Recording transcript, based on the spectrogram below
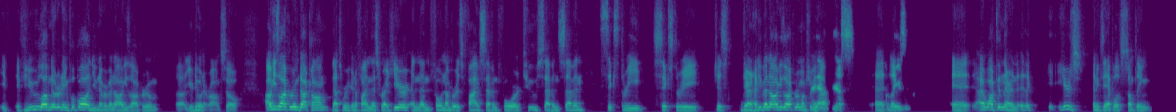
If, if you love Notre Dame football and you've never been to Augie's locker room, uh, you're doing it wrong. So Augie'sLockerRoom.com. That's where you're going to find this right here. And then phone number is 574 277 6363. Just, Darin, have you been to Augie's Locker Room? I'm sure you have. have. Yes. Uh, Amazing. Like, and I walked in there and like, here's an example of something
